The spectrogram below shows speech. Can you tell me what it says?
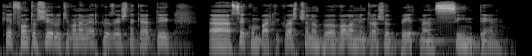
Két fontos sérültje van a mérkőzésnek eddig. Uh, Saquon Barkley questionable, valamint Rashad Bateman szintén.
